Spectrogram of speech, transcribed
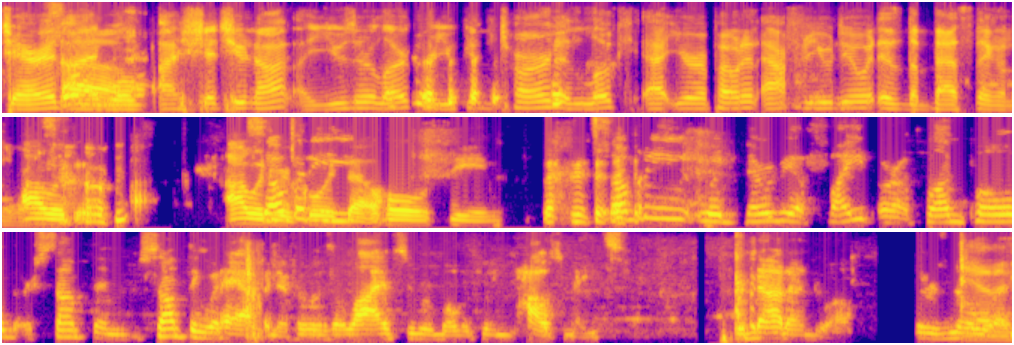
Jared, Uh, I will. I shit you not. A user lurk where you can turn and look at your opponent after you do it is the best thing in the world. I world. would. I would record that whole scene. somebody would there would be a fight or a plug pulled or something something would happen if it was a live super bowl between housemates would not end well there's no yeah, way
